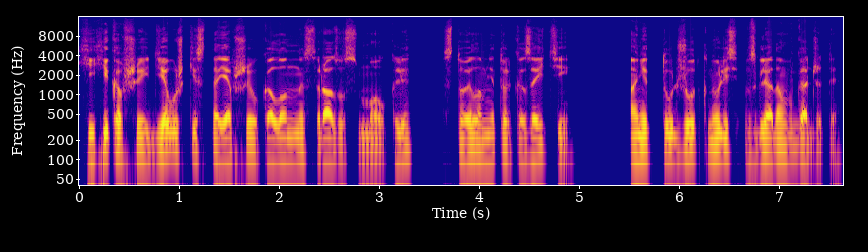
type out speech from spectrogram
Хихикавшие девушки, стоявшие у колонны, сразу смолкли, стоило мне только зайти. Они тут же уткнулись взглядом в гаджеты.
